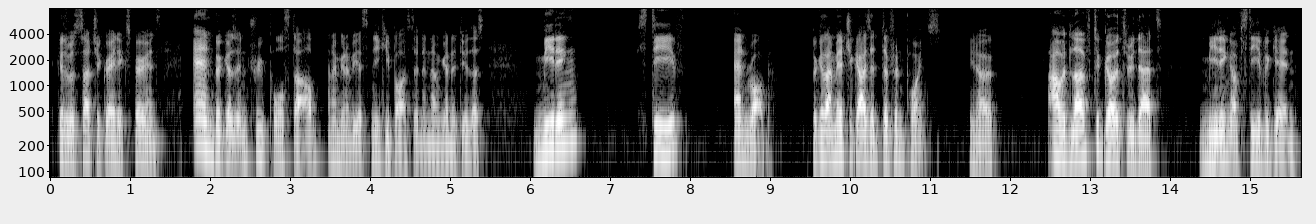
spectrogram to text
because it was such a great experience. And because in true Paul style, and I'm going to be a sneaky bastard and I'm going to do this, meeting Steve and Rob, because I met you guys at different points, you know? I would love to go through that meeting of Steve again,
